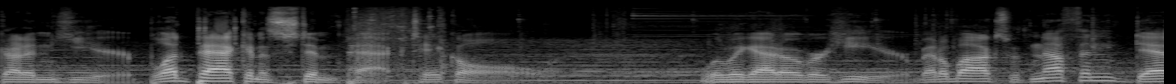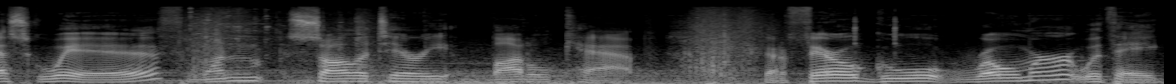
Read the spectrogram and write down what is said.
Got in here. Blood pack and a stim pack. Take all. What do we got over here? Metal box with nothing. Desk with one solitary bottle cap. Got a feral ghoul roamer with a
